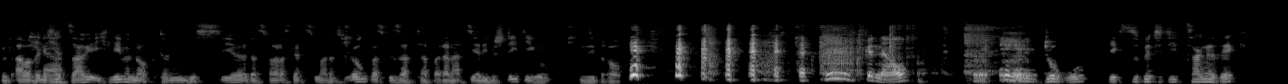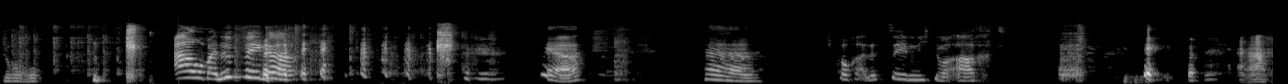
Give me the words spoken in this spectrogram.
Und aber wenn ich Tja. jetzt sage, ich lebe noch, dann wisst ihr, das war das letzte Mal, dass ich irgendwas gesagt habe, weil dann hat sie ja die Bestätigung, die sie braucht. genau. Doro, legst du bitte die Zange weg? Doro. Au, meine Finger! Ja. Ah. Ich brauche alle zehn, nicht nur acht. Ach.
